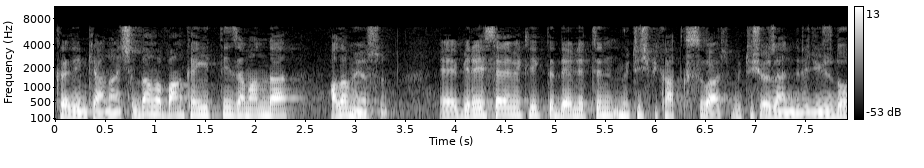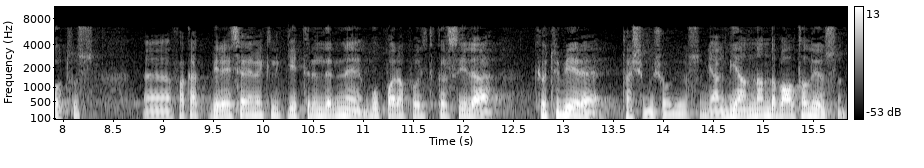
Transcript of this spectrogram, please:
kredi imkanı açıldı ama bankaya gittiğin zaman da alamıyorsun. E, bireysel emeklilikte devletin müthiş bir katkısı var. Müthiş özendirici yüzde otuz. E, fakat bireysel emeklilik getirilerini bu para politikasıyla kötü bir yere taşımış oluyorsun. Yani bir yandan da baltalıyorsun.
